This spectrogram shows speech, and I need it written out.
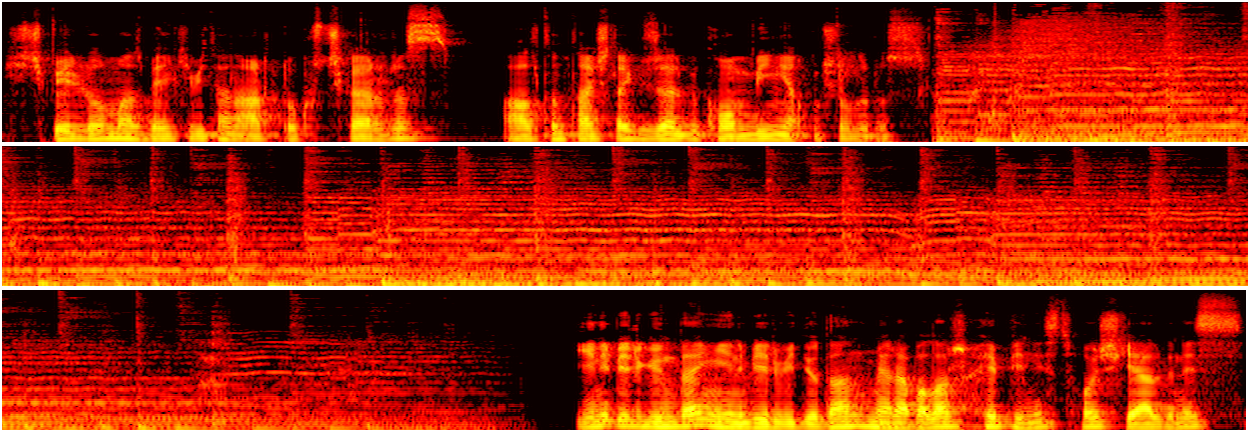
hiç belli olmaz. Belki bir tane art 9 çıkarırız. Altın taşla güzel bir kombin yapmış oluruz. Yeni bir günden yeni bir videodan merhabalar. Hepiniz hoş geldiniz.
